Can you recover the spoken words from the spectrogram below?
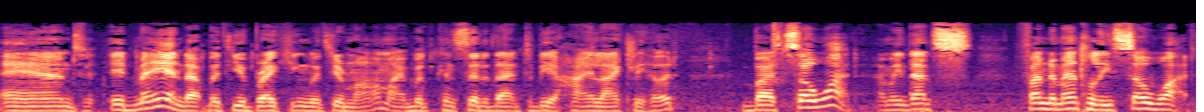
And it may end up with you breaking with your mom. I would consider that to be a high likelihood. But so what? I mean, that's fundamentally so what.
